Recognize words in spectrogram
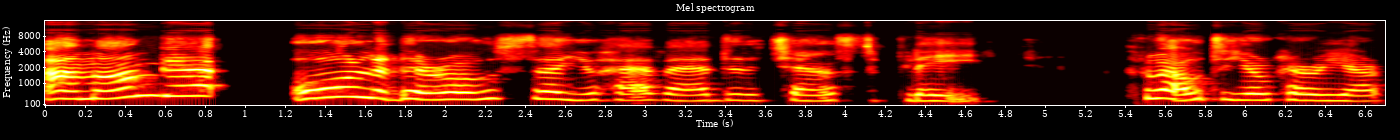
Among all the roles you have had the chance to play, throughout your career.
